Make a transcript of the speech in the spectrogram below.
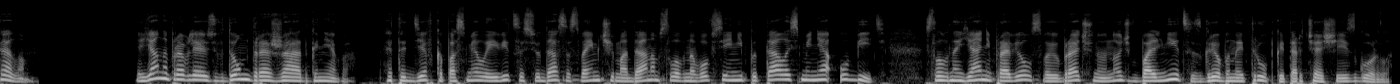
Кэллом. Я направляюсь в дом, дрожа от гнева. Эта девка посмела явиться сюда со своим чемоданом, словно вовсе и не пыталась меня убить, словно я не провел свою брачную ночь в больнице с гребаной трубкой, торчащей из горла.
